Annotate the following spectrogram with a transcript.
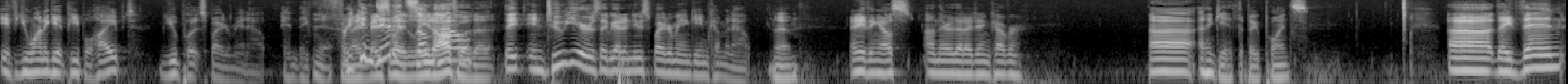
if you want to get people hyped, you put Spider-Man out, and they Yeah, and they freaking did it. lead Somehow, off with it. They in two years they've got a new Spider-Man game coming out. Yeah. Anything else on there that I didn't cover? Uh, I think you hit the big points. Uh, they then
